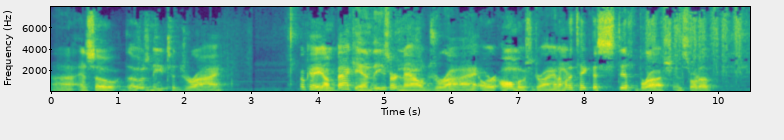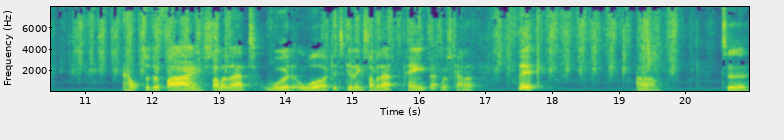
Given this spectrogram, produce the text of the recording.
Uh, and so those need to dry. Okay, I'm back in. These are now dry or almost dry. And I'm gonna take this stiff brush and sort of help to define some of that wood look. It's getting some of that paint that was kind of thick um, to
